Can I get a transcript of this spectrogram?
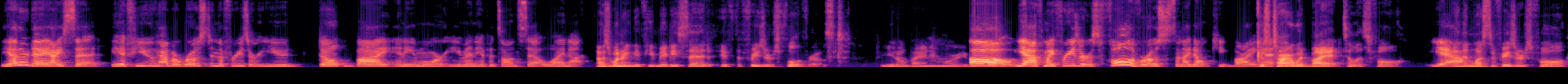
The other day I said if you have a roast in the freezer, you don't buy anymore, even if it's on sale. Why not? I was wondering if you maybe said if the freezer is full of roast, you don't buy anymore. Even. Oh, yeah. If my freezer is full of roasts, then I don't keep buying because it. Tawra would buy it till it's full, yeah. and then once the freezer is full,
